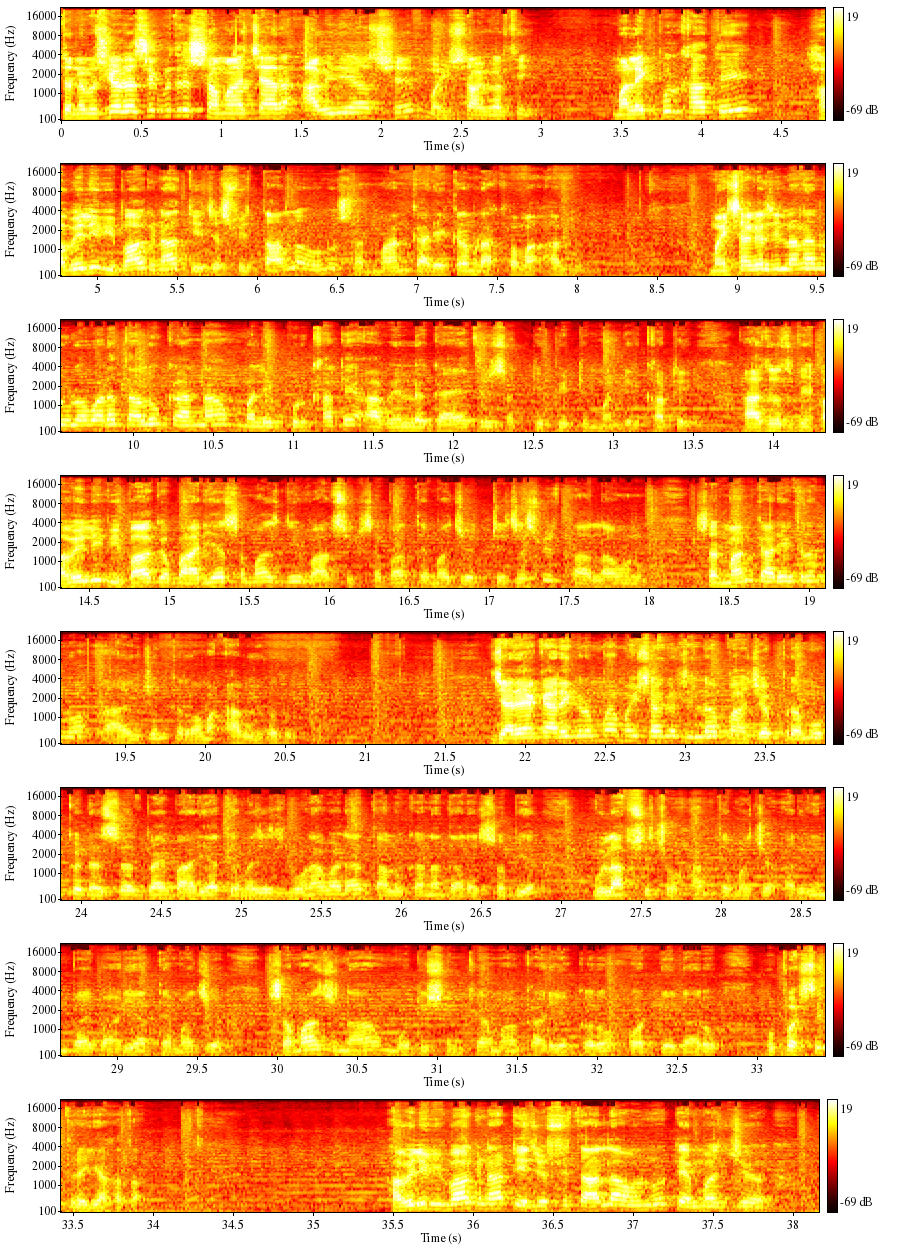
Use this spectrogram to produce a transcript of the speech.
તો નમસ્કાર દર્શક મિત્રો, સમાચાર આવી રહ્યા છે મહીસાગરથી. મલેકપુર ખાતે હવેલી વિભાગના તેજસ્વી તાલાઓનું સન્માન કાર્યક્રમ રાખવામાં આવ્યો. મહીસાગર જિલ્લાના લુણાવાડા તાલુકાના મલેકપુર ખાતે આવેલ ગાયત્રી શક્તિપીઠ મંદિર ખાતે આજરોજ હવેલી વિભાગ બારિયા સમાજની વાર્ષિક સભા તેમજ તેજસ્વી તાલાઓનું સન્માન કાર્યક્રમનું આયોજન કરવામાં આવ્યું હતું. જ્યારે આ કાર્યક્રમમાં મહીસાગર જિલ્લા ભાજપ પ્રમુખ દશરથભાઈ બારિયા તેમજ લુણાવાડા તાલુકાના ધારાસભ્ય ગુલાબસિંહ ચૌહાણ તેમજ અરવિંદભાઈ બારિયા તેમજ સમાજના મોટી સંખ્યામાં કાર્યકરો, હોદ્દેદારો ઉપસ્થિત રહ્યા હતા. હવેલી વિભાગના તેજસ્વી તાલાઓનું તેમજ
